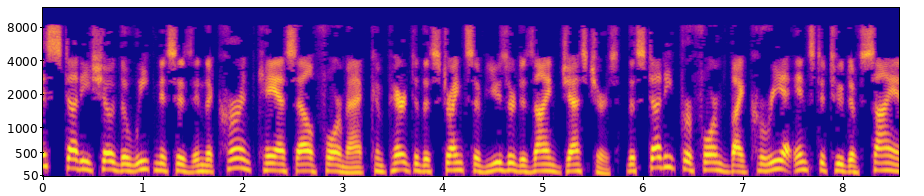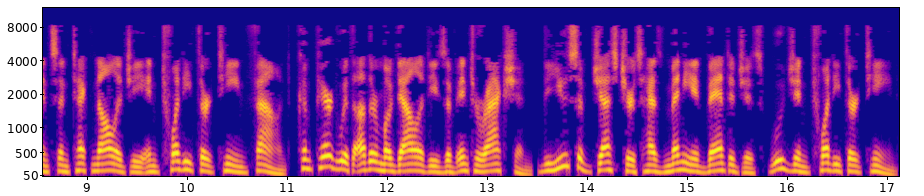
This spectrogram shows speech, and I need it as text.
This study showed the weaknesses in the current KSL format compared to the strengths of user-designed gestures. The study performed by Korea Institute of Science and Technology in 2013 found, compared with other modalities of interaction, the use of gestures has many advantages. Woojin 2013.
